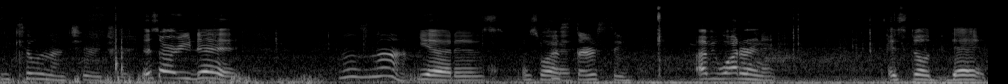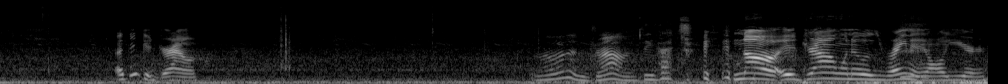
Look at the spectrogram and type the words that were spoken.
You're killing our cherry tree. It's already dead. No, it's not. Yeah, it is. That's It's why. just thirsty. I'll be watering it. It's still dead. I think it drowned. No, it didn't drown. It's dehydrated. No, it drowned when it was raining all year.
